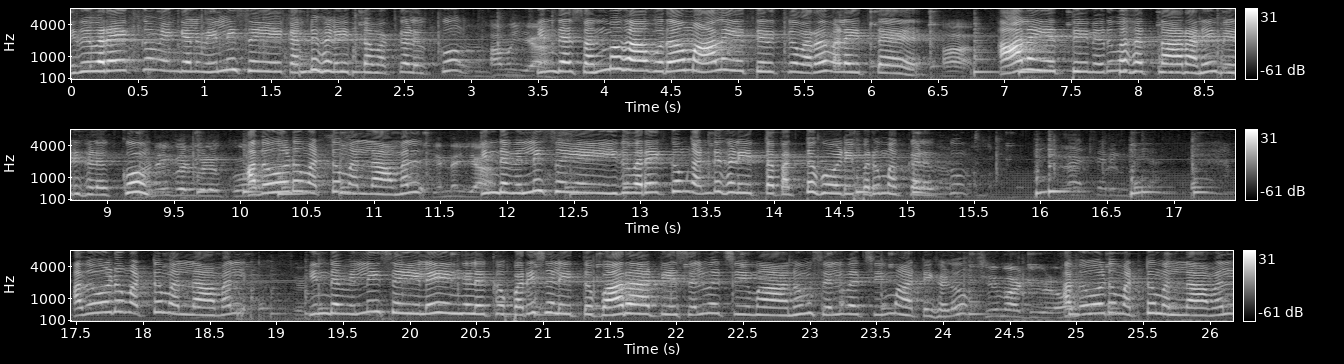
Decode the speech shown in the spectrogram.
இதுவரைக்கும் எங்கள் வெள்ளிசையை கண்டுகளித்த மக்களுக்கும் இந்த சண்முகாபுரம் ஆலயத்திற்கு வரவழைத்த ஆலயத்தின் நிர்வாகத்தார் அனைவர்களுக்கும் அதோடு மட்டுமல்லாமல் இந்த வெள்ளிசையை இதுவரைக்கும் கண்டுகளித்த பத்து கோடி பெருமக்களுக்கும் அதோடு மட்டுமல்லாமல் இந்த வில்லிசையிலே எங்களுக்கு பரிசளித்து பாராட்டிய செல்வச்சீமானும் செல்வச்சீமாட்டிகளும். சீமாட்டிகளும். அதோடு மட்டுமல்லாமல்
